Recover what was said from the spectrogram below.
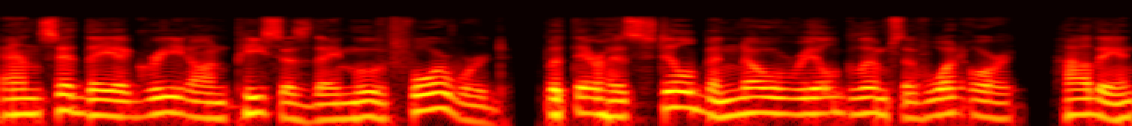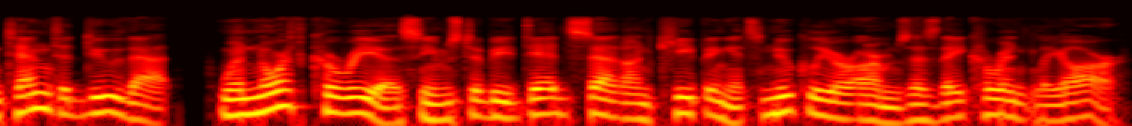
and said they agreed on peace as they moved forward, but there has still been no real glimpse of what or how they intend to do that when North Korea seems to be dead set on keeping its nuclear arms as they currently are.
